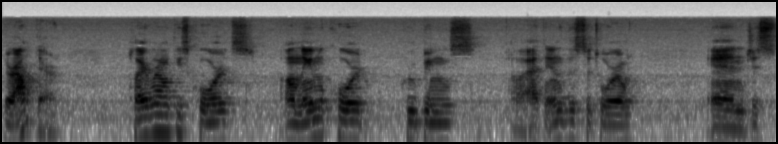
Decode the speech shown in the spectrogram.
they're out there. Play around with these chords. I'll name the chord groupings uh, at the end of this tutorial, and just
